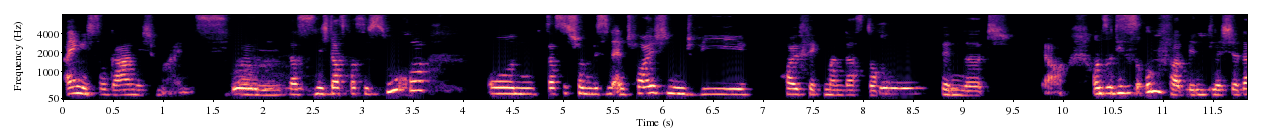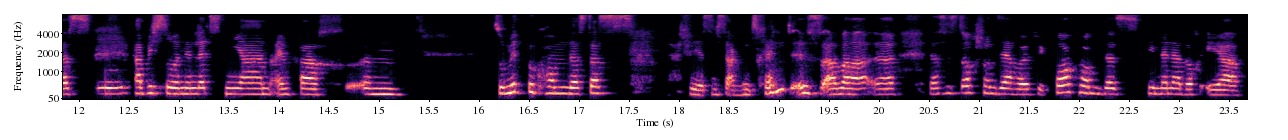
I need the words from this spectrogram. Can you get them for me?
eigentlich so gar nicht meins. Mhm. Ähm, das ist nicht das, was ich suche. Und das ist schon ein bisschen enttäuschend, wie häufig man das doch mhm. findet ja. Und so dieses Unverbindliche, das mhm. habe ich so in den letzten Jahren einfach ähm, so mitbekommen, dass das, ich will jetzt nicht sagen, ein Trend ist, aber äh, dass es doch schon sehr häufig vorkommt, dass die Männer doch eher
